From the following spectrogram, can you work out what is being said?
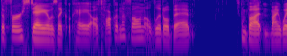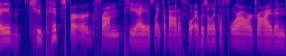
the first day I was like, okay, I'll talk on the phone a little bit but my way to Pittsburgh from PA is like about a four. It was like a four-hour drive, and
